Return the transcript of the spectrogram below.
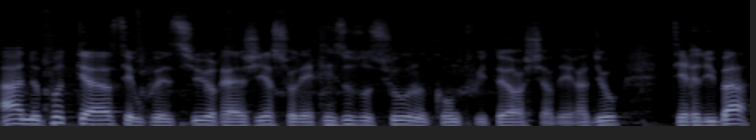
à nos podcasts et vous pouvez sûr réagir sur les réseaux sociaux, notre compte Twitter HRD Radio, tiré du bas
